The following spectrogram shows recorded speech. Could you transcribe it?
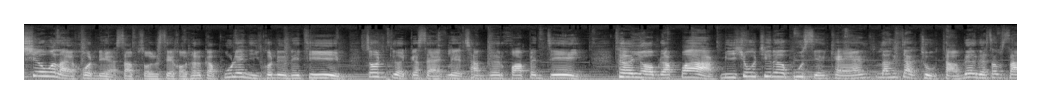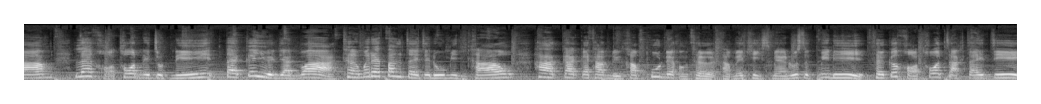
เชื่อว่าหลายคนเนี่ย สับสนเสียงของเธอกับผู้เล่นหญิงคนอื่นในทีม จนเกิดกระแสเกลียดชังเกินความเป็นจริง เธอยอมรับว่ามีช่วงที่เริ่มพูดเสียงแข็ง หลังจากถูกถามเรื่องเดิมซ้ำๆและขอโทษในจุดนี้ แต่ก็ยืนยันว่าเธอไม่ได้ตั้งใจจะดูหมิ่นเขา หากการกระทำหรือคำพูดใดของเธอทำให้ Kingsman รู้สึกไม่ดี เธอก็ขอโทษจากใจจริง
